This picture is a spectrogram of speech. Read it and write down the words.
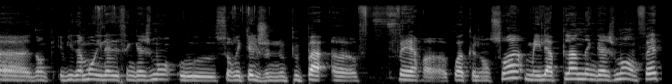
Euh, donc, évidemment, il a des engagements euh, sur lesquels je ne peux pas euh, faire euh, quoi que l'on soit, mais il a plein d'engagements, en fait,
